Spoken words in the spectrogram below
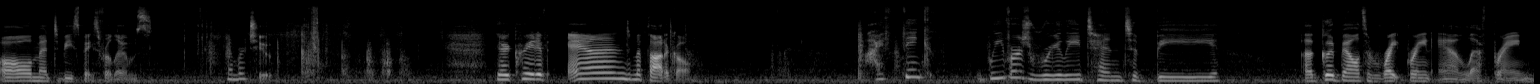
all meant to be space for looms. Number two, they're creative and methodical. I think weavers really tend to be a good balance of right brain and left brain.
